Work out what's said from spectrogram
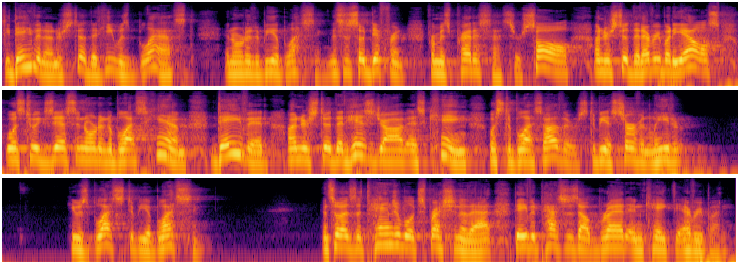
See, David understood that he was blessed in order to be a blessing. This is so different from his predecessor. Saul understood that everybody else was to exist in order to bless him. David understood that his job as king was to bless others, to be a servant leader. He was blessed to be a blessing. And so, as a tangible expression of that, David passes out bread and cake to everybody.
